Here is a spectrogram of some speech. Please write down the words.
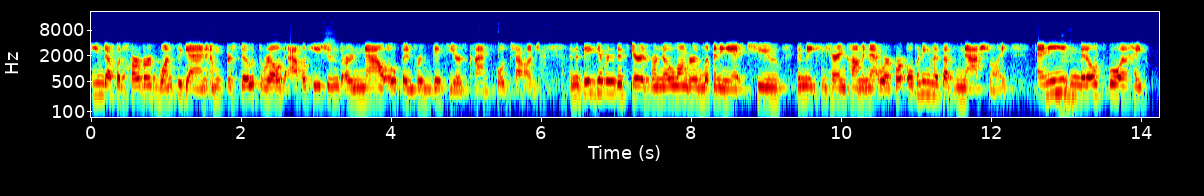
teamed up with Harvard once again, and we're so thrilled. Applications are now open for this year's Kind School Challenge. And the big difference this year is we're no longer limiting it to the Making Caring Common Network. We're opening this up nationally. Any mm-hmm. middle school and high school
